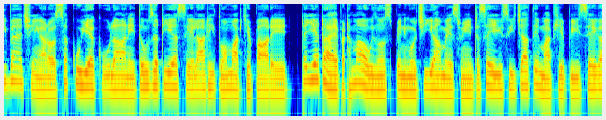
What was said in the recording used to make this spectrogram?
event အချိန်ကတော့19ရက်9လကနေ31ရက်10လအထိသွားမှာဖြစ်ပါတယ်တရက်တာရဲ့ပထမအဦးဆုံး spin ကိုကြည့်ရမယ်ဆိုရင်10 UC ကျသင့်မှာဖြစ်ပြီး10က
